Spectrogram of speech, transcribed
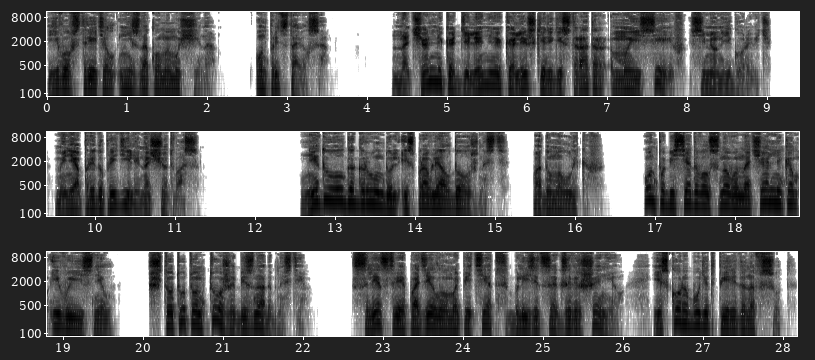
его встретил незнакомый мужчина. Он представился. Начальник отделения Калишский регистратор Моисеев Семен Егорович. Меня предупредили насчет вас. Недолго Грундуль исправлял должность, подумал Лыков. Он побеседовал с новым начальником и выяснил, что тут он тоже без надобности. Следствие по делу Мапитет близится к завершению и скоро будет передано в суд.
